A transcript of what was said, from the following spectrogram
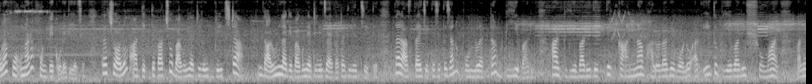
ওরা ওনারা ফোনপে করে দিয়েছে। তা চলো, আর দেখতে পাচ্ছ বাগুইহাটির ওই ব্রিজটা দারুণ লাগে বাগুইহাটির এই জায়গাটা দিয়ে যেতে। তা রাস্তায় যেতে যেতে যেন পড়ল একটা বিয়ে বাড়ি আর বিয়ে বাড়ি দেখতে কার না ভালো লাগে বলো? আর এই তো বিয়ে বাড়ির সময় মানে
